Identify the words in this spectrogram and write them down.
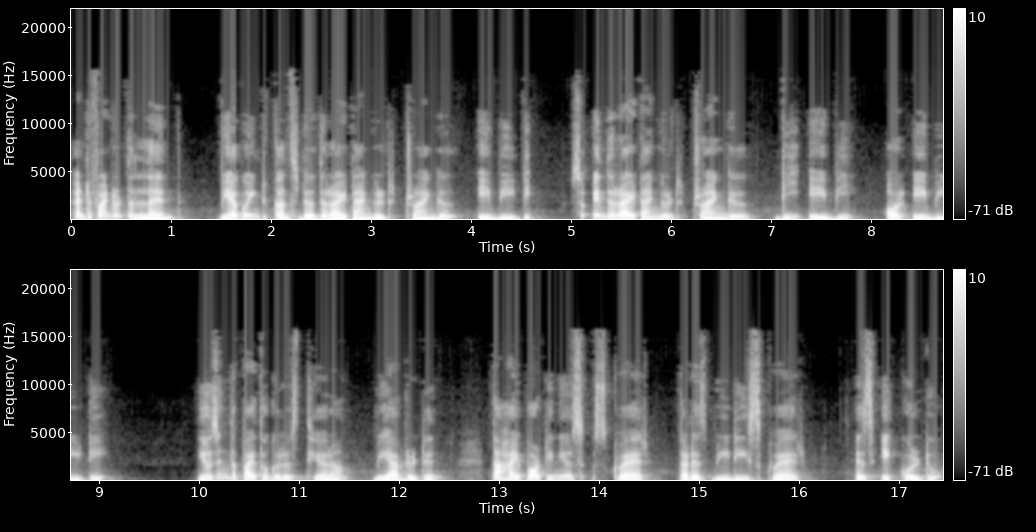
And to find out the length, we are going to consider the right angled triangle ABD. So in the right angled triangle DAB or ABD, using the Pythagoras theorem, we have written the hypotenuse square that is BD square is equal to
